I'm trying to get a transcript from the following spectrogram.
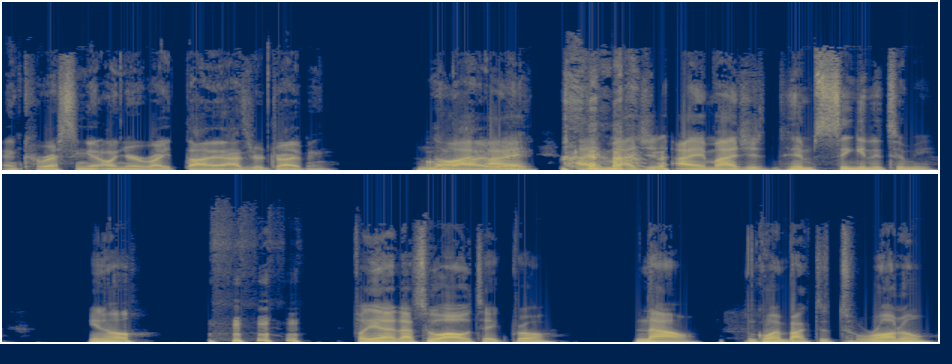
and caressing it on your right thigh as you're driving. on No, I, I. I imagine, I imagine him singing it to me. You know? But yeah, that's who I would take, bro. Now, going back to Toronto,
